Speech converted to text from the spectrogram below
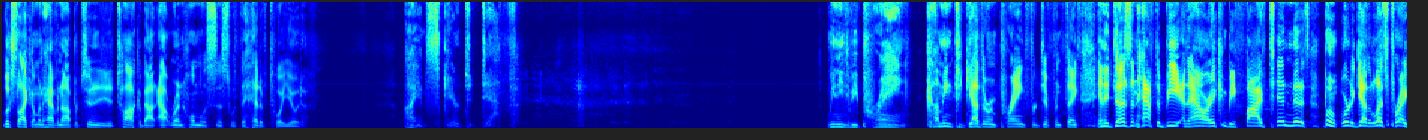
Looks like I'm going to have an opportunity to talk about outrun homelessness with the head of Toyota. I am scared to death. We need to be praying, coming together and praying for different things. And it doesn't have to be an hour, it can be five, ten minutes. Boom, we're together. Let's pray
